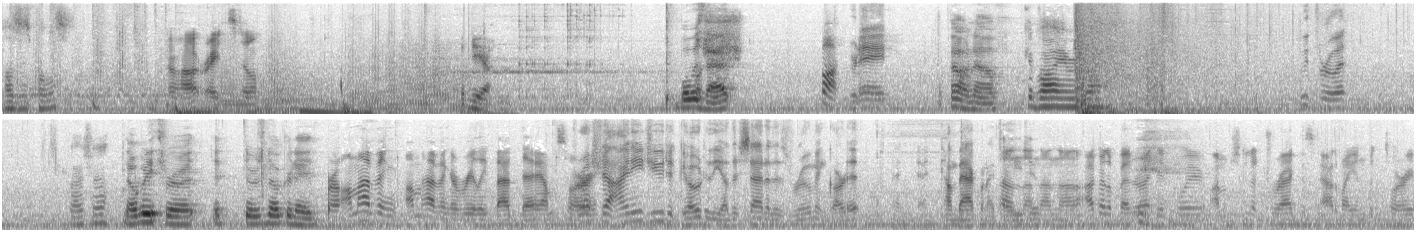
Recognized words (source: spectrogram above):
How's this pulse? No hot right still. Yeah. What was Oh, that? Fuck. Grenade. Oh no. Goodbye, everyone. Who threw it? Gotcha. Nobody threw it. it. There was no grenade. Bro, I'm having I'm having a really bad day. I'm sorry. Russia, I need you to go to the other side of this room and guard it, and, and come back when I tell No, you no, to. no, no. I got a better idea for you. I'm just gonna drag this out of my inventory.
